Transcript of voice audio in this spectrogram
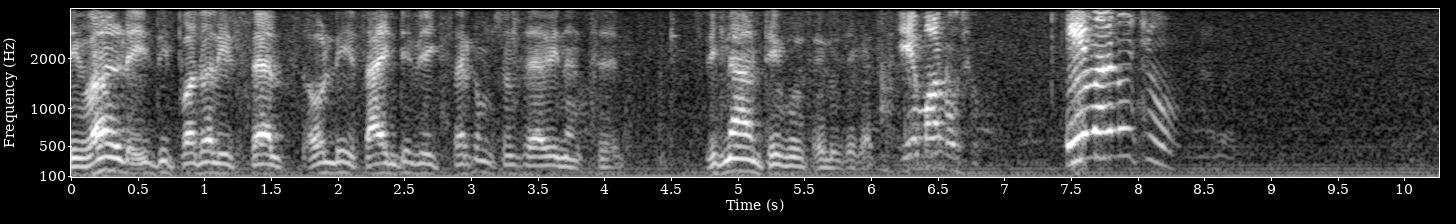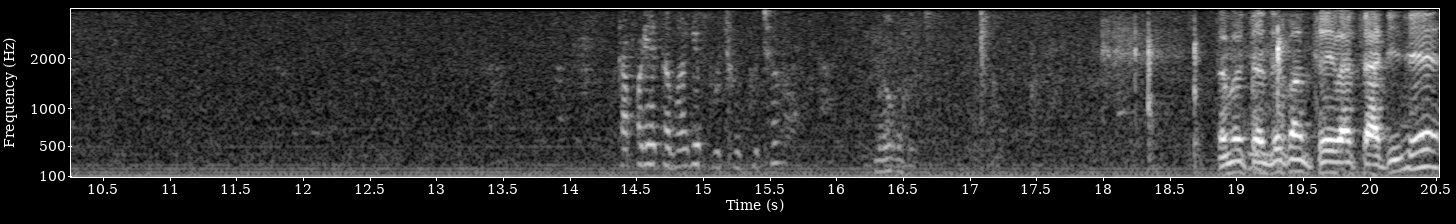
The world is the puzzle itself. Only scientific circumstances evidence. છે વિજ્ઞાનથી ઉભું થયેલું છે એ માનું છું. એ માનું છું. તમે ચંદ્રકાંત છો એ વાત સાચી છે?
